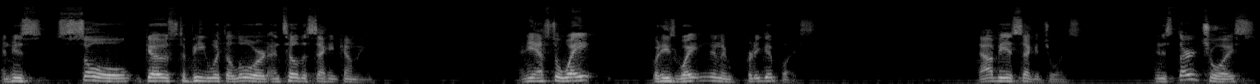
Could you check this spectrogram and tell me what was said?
and his soul goes to be with the Lord until the second coming. And he has to wait, but he's waiting in a pretty good place. That would be his second choice. And his third choice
